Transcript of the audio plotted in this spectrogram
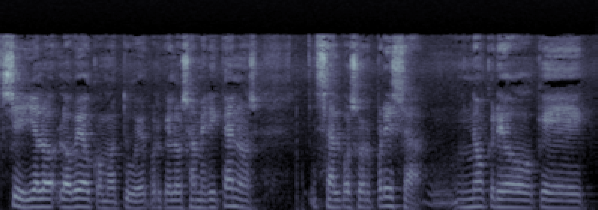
Sí, yo lo, veo como tú, ¿eh? porque los americanos, salvo sorpresa, no creo que,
